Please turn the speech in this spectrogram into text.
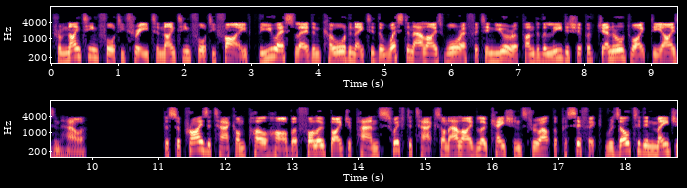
From 1943 to 1945, the U.S. led and coordinated the Western Allies' war effort in Europe under the leadership of General Dwight D. Eisenhower. The surprise attack on Pearl Harbor followed by Japan's swift attacks on Allied locations throughout the Pacific, resulted in major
